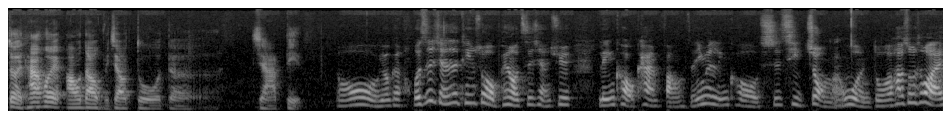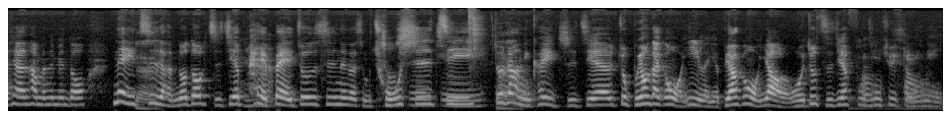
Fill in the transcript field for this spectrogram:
对，他会凹到比较多的家电。哦，有可能。我之前是听说，我朋友之前去林口看房子，因为林口湿气重嘛，雾很多。他说后来现在他们那边都内置很多，都直接配备，就是那个什么除湿机，就让你可以直接就不用再跟我议了，也不要跟我要了，我就直接付进去给你。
